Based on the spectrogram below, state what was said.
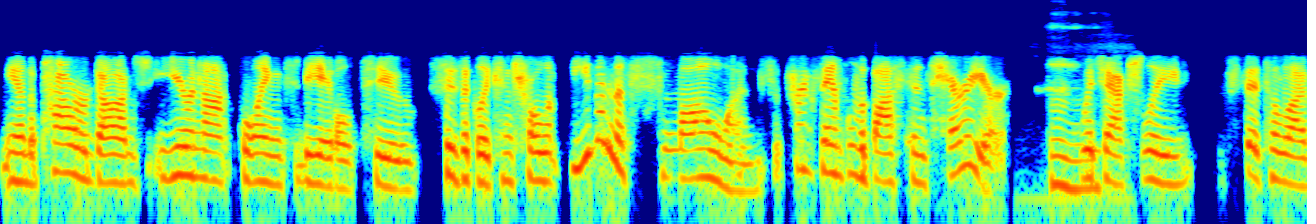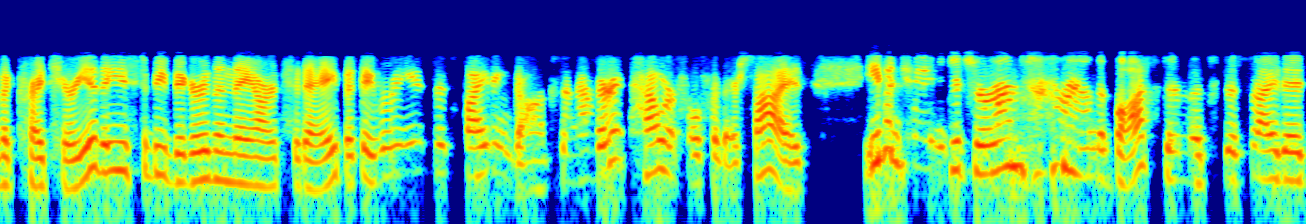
you know, the power dogs, you're not going to be able to physically control them. Even the small ones, for example, the Boston Terrier, mm-hmm. which actually fits a lot of the criteria. They used to be bigger than they are today, but they were used as fighting dogs and they're very powerful for their size. Even trying to get your arms around a Boston that's decided,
